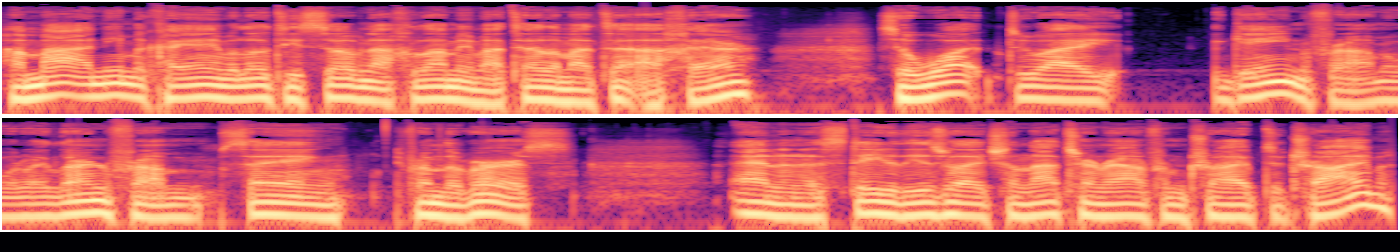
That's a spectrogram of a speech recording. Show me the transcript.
Hama ani mekayem v'lo tisov nachala mimateh lemateh acher. So, what do I gain from, or what do I learn from saying from the verse, and an estate of the Israelites shall not turn around from tribe to tribe?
